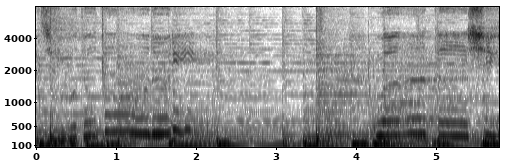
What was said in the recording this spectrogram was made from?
足音と踊り私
